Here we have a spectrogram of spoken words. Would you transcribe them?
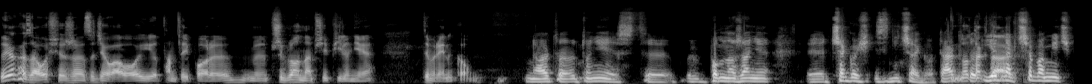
No i okazało się, że zadziałało i od tamtej pory przyglądam się pilnie tym rynkom. No ale to, to nie jest e, pomnażanie e, czegoś z niczego, tak? No to tak, jednak tak. trzeba mieć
